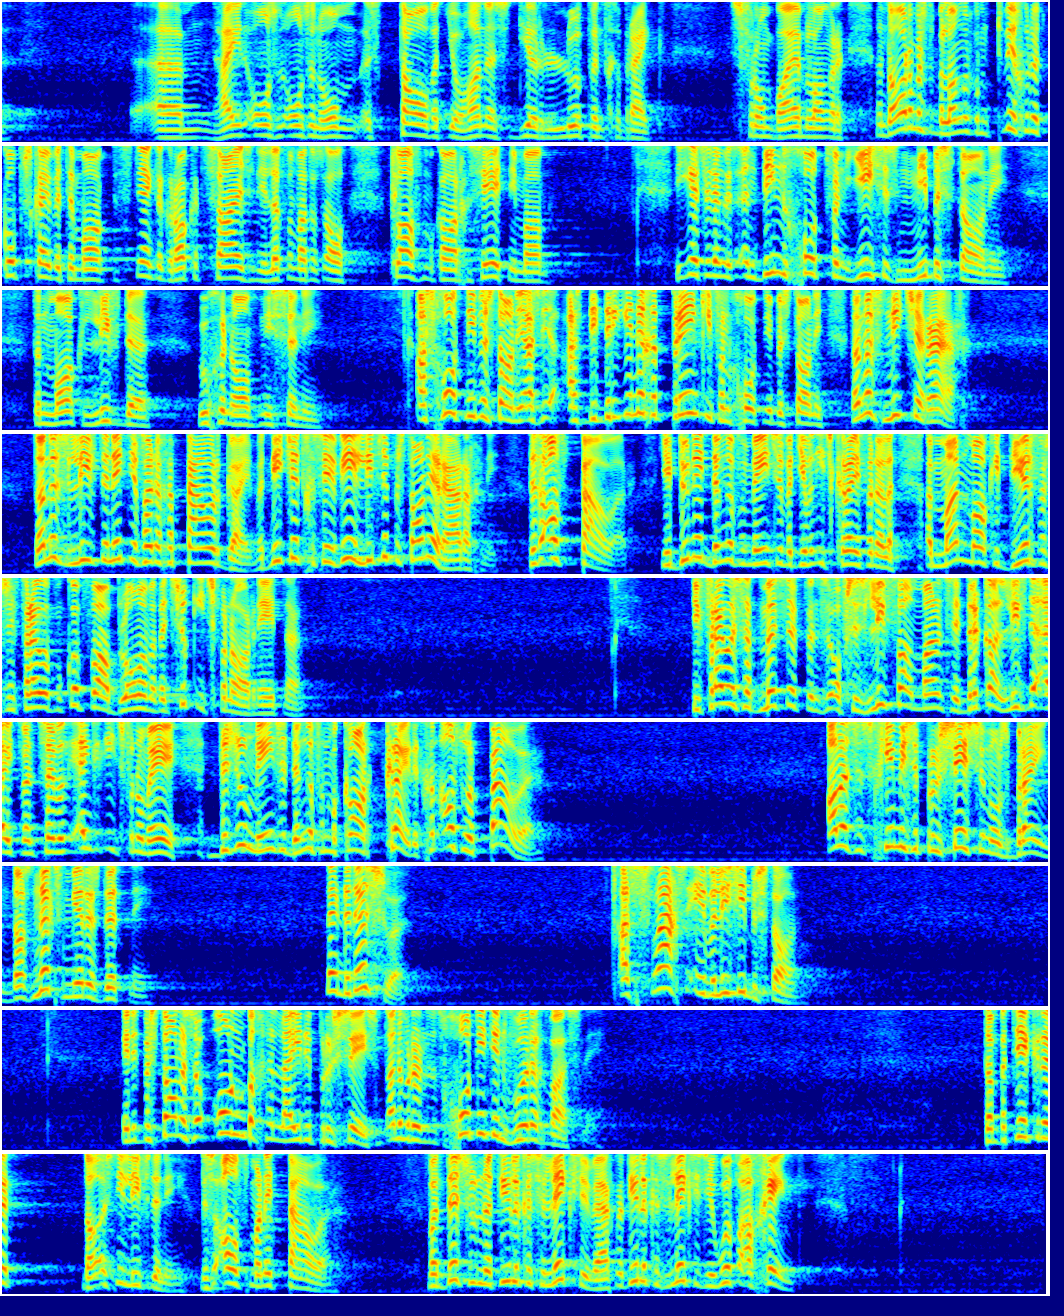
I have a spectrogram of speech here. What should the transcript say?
ehm um, hy en ons en ons en hom is taal wat Johannes deurlopend gebruik. Dit is vir hom baie belangrik. En daarom is dit belangrik om twee groot kopskuive te maak. Dit is nie eintlik rocket science in die lig van wat ons al klaar vir mekaar gesê het nie, maar die eerste ding is indien God van Jesus nie bestaan nie, dan maak liefde hoegenaamd nie sin nie. As God nie bestaan nie, as die as die drie enige prentjie van God nie bestaan nie, dan is Nietzsche reg. Dan is liefde net 'n eenvoudige power game. Want Nietzsche het gesê, "Wie liefde bestaan nie regtig nie. Dis al power. Jy doen net dinge vir mense wat jy wil iets kry van hulle. 'n Man maak die deur vir sy vrou oop en koop vir haar blomme want hy soek iets van haar net nou." Die vrou is submissive of sy's lief vir 'n man en sy druk haar liefde uit want sy wil eintlik iets van hom hê. Dis hoe mense dinge van mekaar kry. Dit gaan alsoor power. Alles is chemiese prosesse in ons brein. Daar's niks meer as dit nie. Nee, dit is so. As slegs evolusie bestaan. En dit bestaan as 'n onbegeleide proses. Met ander woorde dat God nie teenwoordig was nie. Dan beteken dit daar is nie liefde nie. Dis als maar net power. Want dis hoe natuurlike seleksie werk. Natuurlike seleksie is die hoofagent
